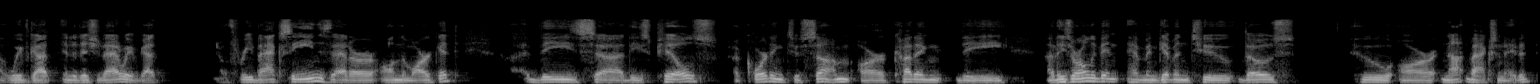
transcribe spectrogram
Uh, we've got, in addition to that, we've got you know, three vaccines that are on the market. These uh, these pills, according to some, are cutting the. Uh, these are only been have been given to those who are not vaccinated,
